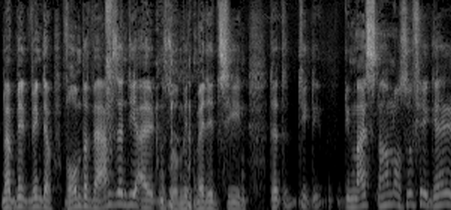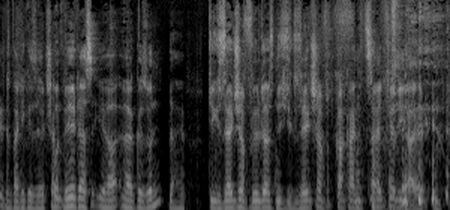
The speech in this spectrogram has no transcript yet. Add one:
Na, we- wegen der, warum bewerben sie denn die Alten so mit Medizin? Die, die, die meisten haben noch so viel Geld. Weil die Gesellschaft Und- will, dass ihr äh, gesund bleibt. Die Gesellschaft will das nicht. Die Gesellschaft hat gar keine Zeit für die Alten.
